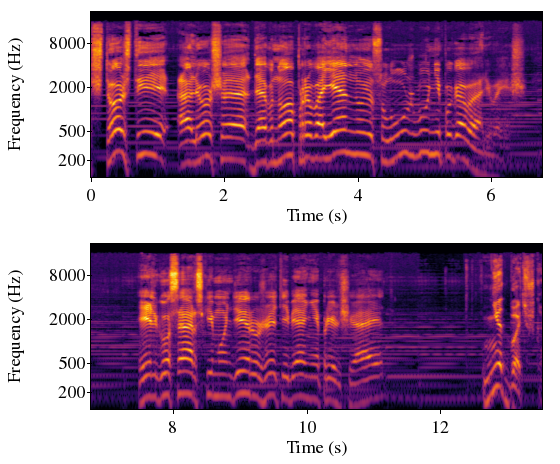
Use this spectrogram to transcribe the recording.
«Что ж ты, Алёша, давно про военную службу не поговариваешь? Иль гусарский мундир уже тебя не прельщает?» «Нет, батюшка»,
